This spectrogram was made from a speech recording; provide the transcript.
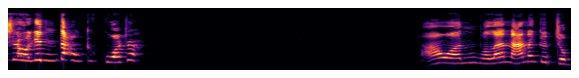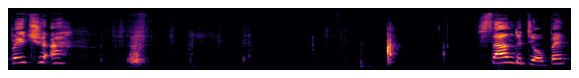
事，我给你倒个果汁。啊，我我来拿那个酒杯去啊。三个酒杯，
